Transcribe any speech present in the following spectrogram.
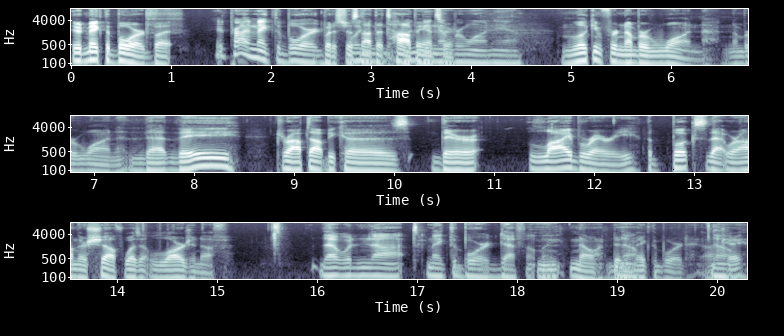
it would make the board, but it'd probably make the board. But it's just not the top answer. number one, yeah. I'm looking for number 1. Number 1 that they dropped out because their library, the books that were on their shelf wasn't large enough. That would not make the board, definitely. N- no, didn't No. make the board. No. Okay.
